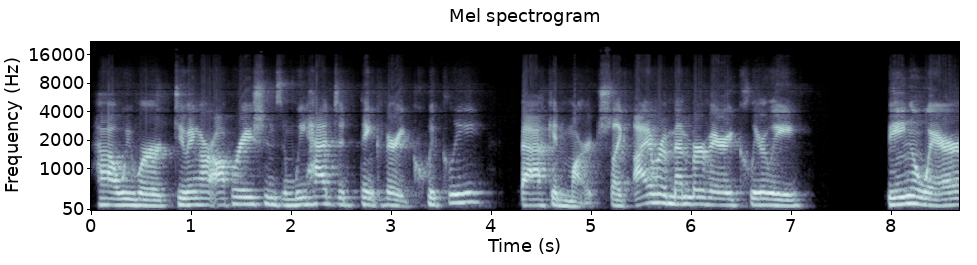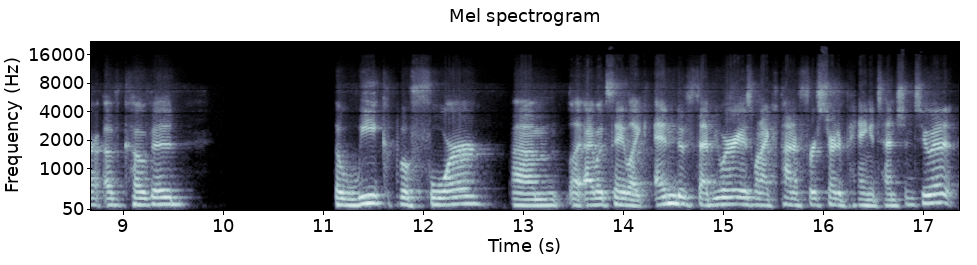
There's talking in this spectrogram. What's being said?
how we were doing our operations, and we had to think very quickly back in March. Like, I remember very clearly being aware of COVID the week before um, I would say like end of February is when I kind of first started paying attention to it.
